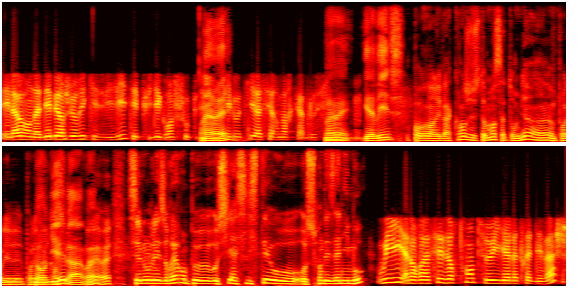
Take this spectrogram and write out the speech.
Et là on a des bergeries qui se visitent et puis des grands choux Ah ouais. pilotis assez remarquables aussi. Ouais, ouais. Gavis? Pendant les vacances, justement, ça tombe bien hein, pour les, pour les On y vacances. est, là, ouais. Selon les horaires, on peut aussi assister aux, aux soins des animaux Oui, alors à 16h30 euh, il y a la traite des vaches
